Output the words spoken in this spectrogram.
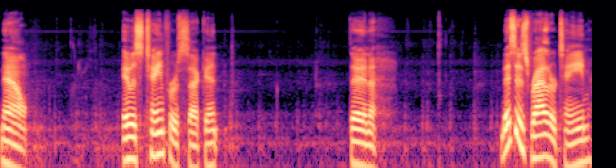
Now, it was tame for a second. Then, this is rather tame.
